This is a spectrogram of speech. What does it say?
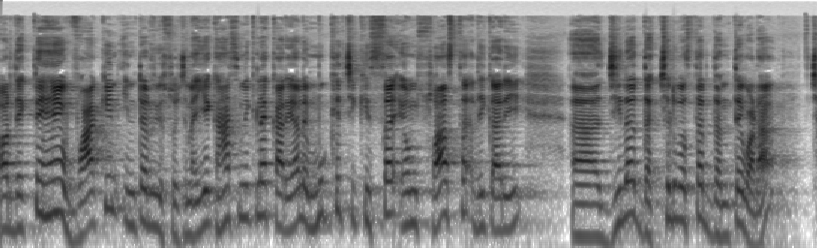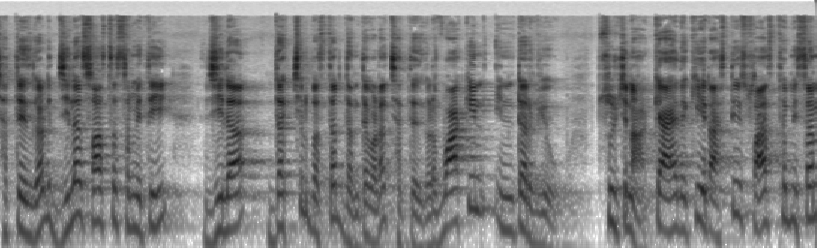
और देखते हैं वॉक इन इंटरव्यू सूचना, ये कहाँ से निकला है? कार्यालय मुख्य चिकित्सा एवं स्वास्थ्य अधिकारी जिला दक्षिण बस्तर दंतेवाड़ा, छत्तीसगढ़, जिला स्वास्थ्य समिति, जिला Dakshin Bastar Dantewada, Chhattisgarh. Walk in interview सूचना, क्या है? देखिए, राष्ट्रीय स्वास्थ्य मिशन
